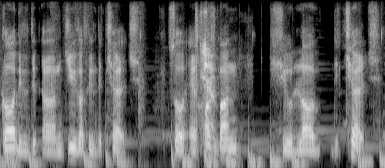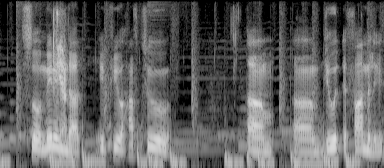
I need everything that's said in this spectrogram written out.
God is the, um, Jesus is the church. So a yeah. husband should love the church. So meaning yeah. that if you have to um, um, build a family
